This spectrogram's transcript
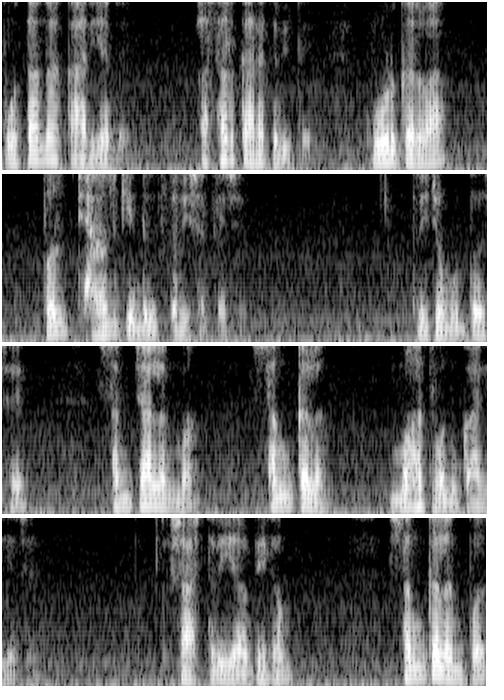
પોતાના કાર્યને અસરકારક રીતે પૂર્ણ કરવા પર ધ્યાન કેન્દ્રિત કરી શકે છે. ત્રીજો મુદ્દો છે, સંચાલનમાં સંકલન મહત્વનું કાર્ય છે. શાસ્ત્રીય અભિગમ સંકલન પર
